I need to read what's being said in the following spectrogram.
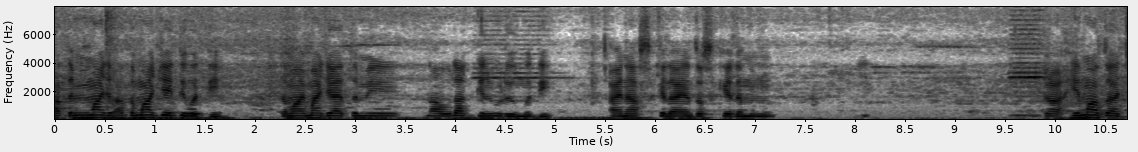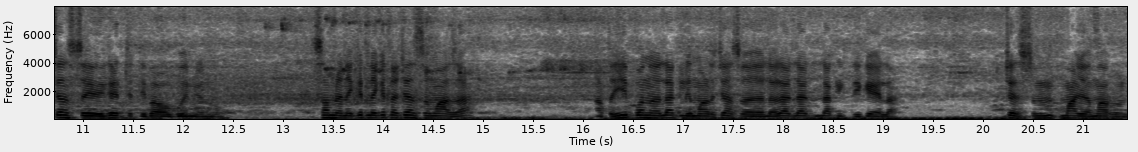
आता मी माझ्या आता माझी आहे ती होती. तर मा माझ्या आता मी नाव लागेल व्हिडिओमध्ये. आहे ना असं केलं आहे तसं केलं म्हणून. का? हे माझा चान्स घेतले ते भाऊ बहिणीनं. समजाने घेतला घेतला चान्स माझा. आता ही पण लागली मला चान्स लागली ती घ्यायला. चान्स माझ्या मारून.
